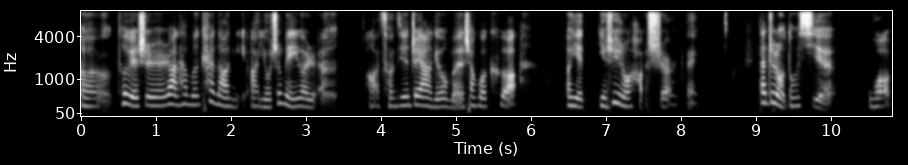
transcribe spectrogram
嗯，特别是让他们看到你啊，有这么一个人啊，曾经这样给我们上过课，呃，也也是一种好事儿，对。但这种东西，我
